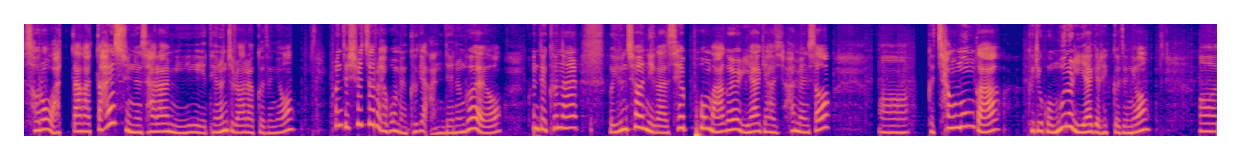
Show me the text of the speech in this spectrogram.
서로 왔다 갔다 할 수 있는 사람이 되는 줄 알았거든요. 그런데 실제로 해보면 그게 안 되는 거예요. 근데 그날 그 윤채 언니가 세포막을 이야기하면서 어, 그 창문과 그리고 문을 이야기를 했거든요. 어,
